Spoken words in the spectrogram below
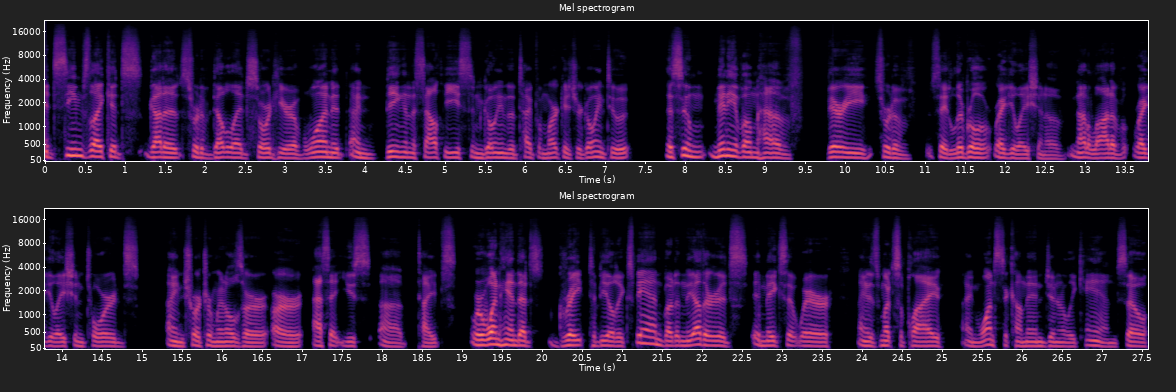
it seems like it's got a sort of double-edged sword here of one, it and being in the Southeast and going to the type of markets you're going to, assume many of them have very sort of, say, liberal regulation of not a lot of regulation towards I mean, short-term rentals or or asset use uh, types. Where one hand, that's great to be able to expand, but on the other, it's it makes it where and as much supply and wants to come in generally can. So,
